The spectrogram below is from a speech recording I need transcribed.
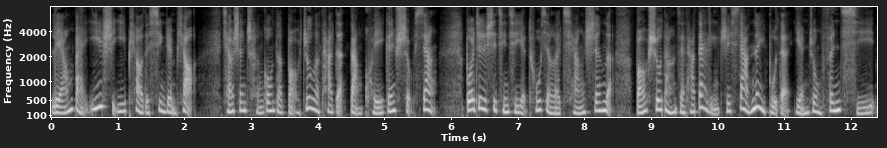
两百一十一票的信任票，强生成功的保住了他的党魁跟首相。不过这个事情其实也凸显了强生的保守党在他带领之下内部的严重分歧。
